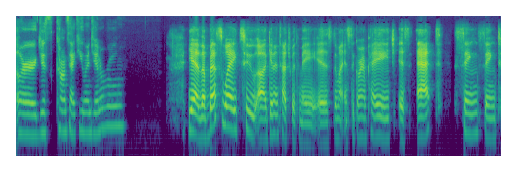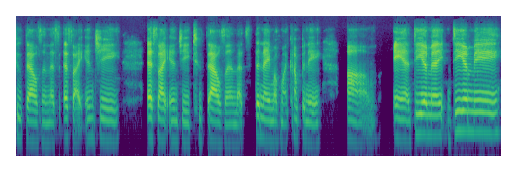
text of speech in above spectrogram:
or just contact you in general? Yeah, the best way to uh, get in touch with me is through my Instagram page. It's at Sing Sing 2000. That's S I N G S I N G 2000. That's the name of my company. Um, and DM DM me,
